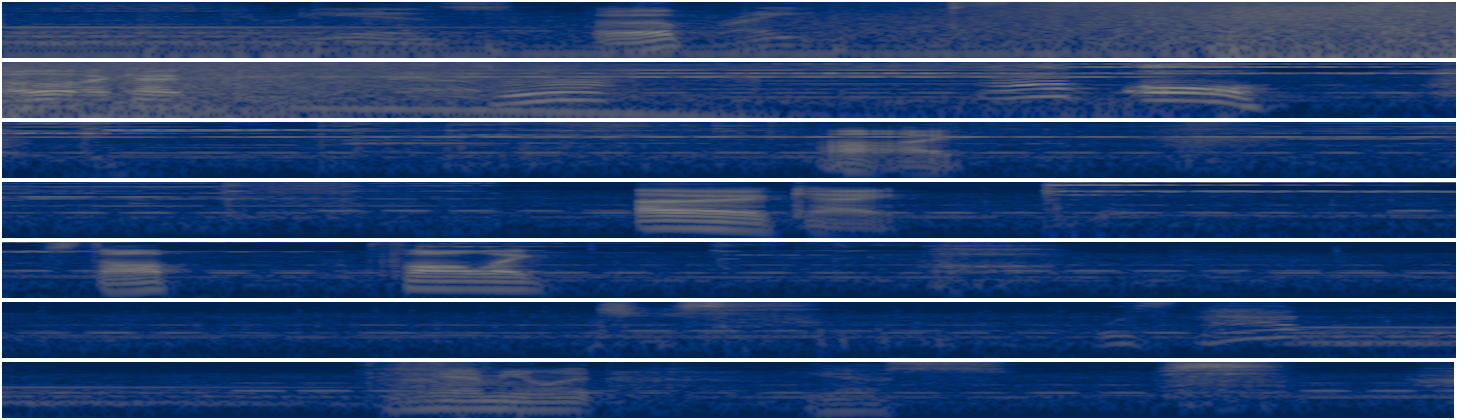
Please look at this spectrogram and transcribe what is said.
There he is. Oop. Right? Oh, okay. Oh. Uh oh. Okay. Stop falling. Was that? The amulet. Yes.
